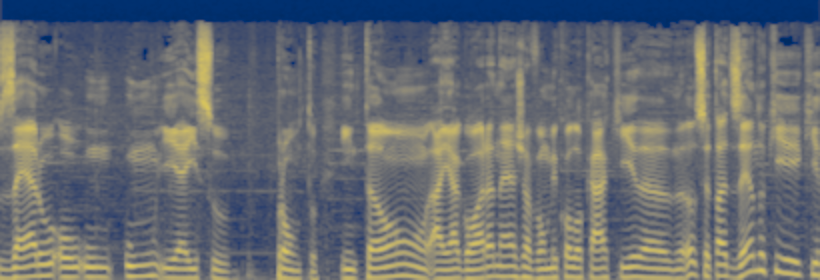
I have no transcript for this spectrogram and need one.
zero ou um um e é isso pronto. Então, aí agora, né, já vão me colocar aqui. Uh, você está dizendo que, que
